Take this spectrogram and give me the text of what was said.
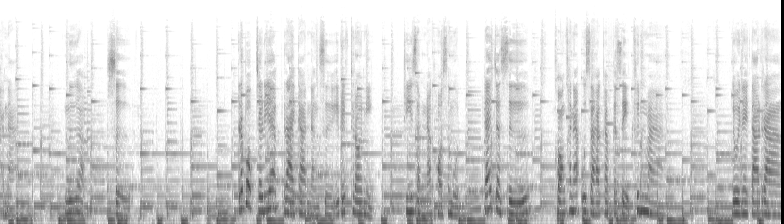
คณะ เลือกเสิร์ชระบบจะเรียกรายการหนังสืออิเล็กทรอนิกส์ ที่สำนักหอสมุดได้จัดซื้อของคณะอุตสาหกรรมเกษตรขึ้นมา โดยในตาราง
